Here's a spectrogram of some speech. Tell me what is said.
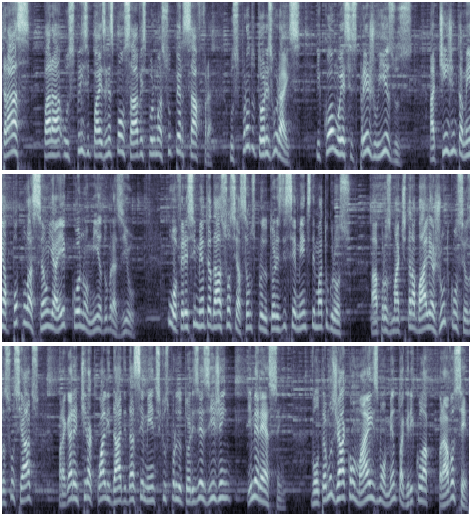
traz para os principais responsáveis por uma super safra, os produtores rurais, e como esses prejuízos atingem também a população e a economia do Brasil. O oferecimento é da Associação dos Produtores de Sementes de Mato Grosso. A Prosmate trabalha junto com seus associados para garantir a qualidade das sementes que os produtores exigem e merecem. Voltamos já com mais momento agrícola para você.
